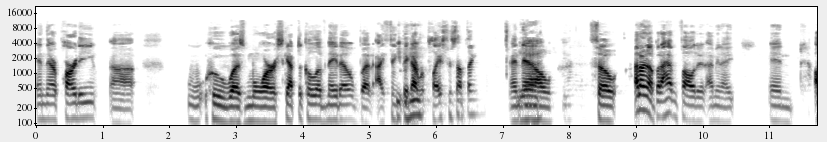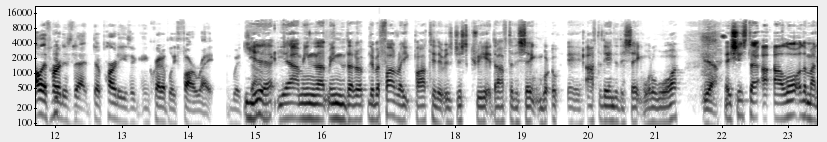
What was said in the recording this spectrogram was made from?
in their party uh, wh- who was more skeptical of NATO, but I think they got mhm, replaced or something, and yeah. now, so I don't know, but I haven't followed it. I mean, I and all I've heard is that their party is incredibly far right, which um, Yeah, yeah. I mean, I mean, they're, they were a far right party that was just created after the second, uh, after the end of the Second World War. Yeah, It's just that a, a lot of them are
